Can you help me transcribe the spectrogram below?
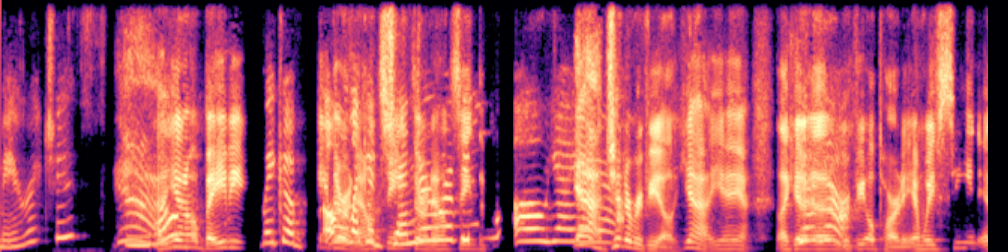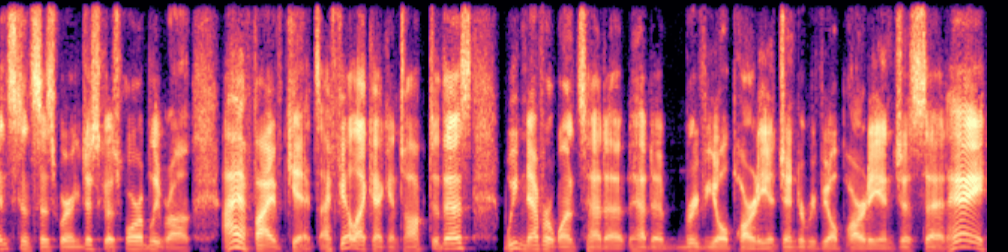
marriages? Yeah, No? you know, baby Like a oh, like a gender reveal? Oh yeah, yeah, yeah, yeah. gender reveal. Yeah, yeah, yeah. Like a, Yeah, a yeah. reveal party. And we've seen instances where it just goes horribly wrong. I have five kids. I feel like I can talk to this. We never once had a had a reveal party, a gender reveal party, and just said, Hey,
